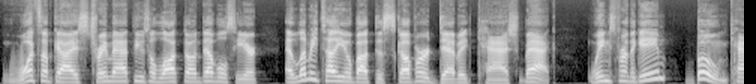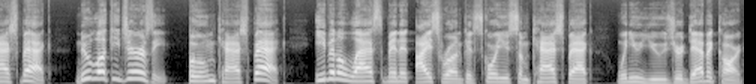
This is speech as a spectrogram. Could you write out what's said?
What's up, guys? Trey Matthews of Locked On Devils here. And let me tell you about Discover Debit Cash Back. Wings for the game? Boom, cash back. New lucky jersey? Boom, cash back. Even a last minute ice run could score you some cash back when you use your debit card.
